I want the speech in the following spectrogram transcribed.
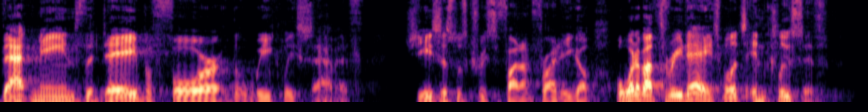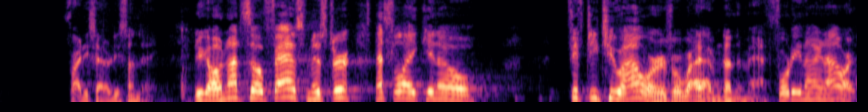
That means the day before the weekly Sabbath. Jesus was crucified on Friday. You go, well, what about three days? Well, it's inclusive Friday, Saturday, Sunday. You go, not so fast, mister. That's like, you know, 52 hours, or I haven't done the math, 49 hours.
